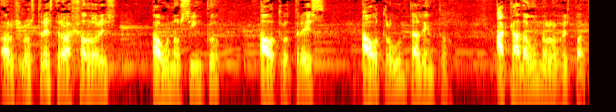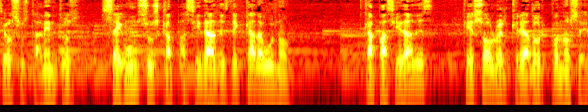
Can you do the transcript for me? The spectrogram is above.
a los tres trabajadores a uno cinco, a otro tres, a otro un talento. A cada uno lo repartió sus talentos según sus capacidades de cada uno, capacidades que solo el Creador conoce.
